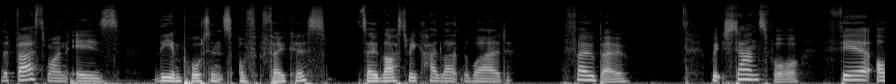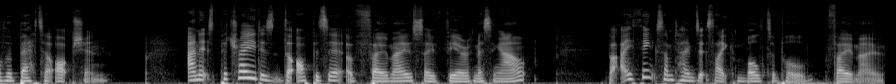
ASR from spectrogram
The first one is the importance of focus. So last week I learnt the word FOBO, which stands for fear of a better option. And it's portrayed as the opposite of FOMO, so fear of missing out. But I think sometimes it's like multiple FOMO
